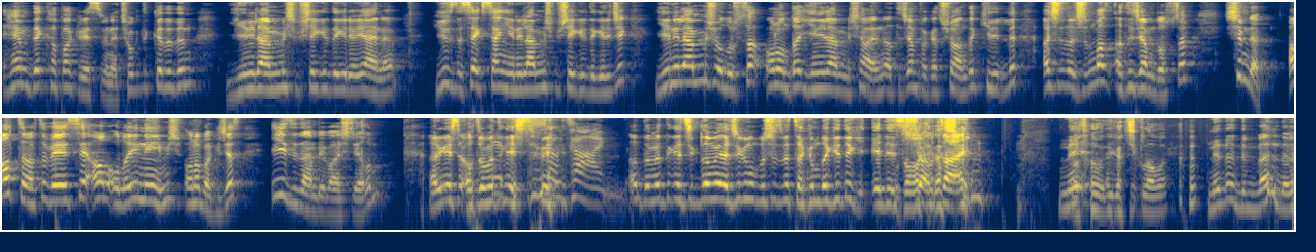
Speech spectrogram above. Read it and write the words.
hem de kapak resmine. Çok dikkat edin. Yenilenmiş bir şekilde geliyor yani. %80 yenilenmiş bir şekilde gelecek. Yenilenmiş olursa onun da yenilenmiş halini atacağım. Fakat şu anda kilitli. Açılır açılmaz atacağım dostlar. Şimdi alt tarafta VS al olayı neymiş ona bakacağız. Easy'den bir başlayalım. Arkadaşlar otomatik geçti mi? Otomatik açıklamayı açık unutmuşuz ve takımdaki diyor ki it is showtime. Ne, Otomatik açıklama. ne dedim ben de?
